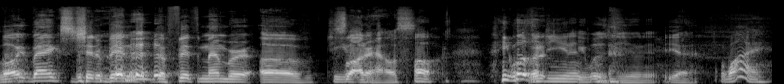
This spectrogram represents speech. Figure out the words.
Lloyd Banks should have been the fifth member of G-Unit. Slaughterhouse. Oh, he was What- a G unit. He was G Unit. Yeah, Why?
